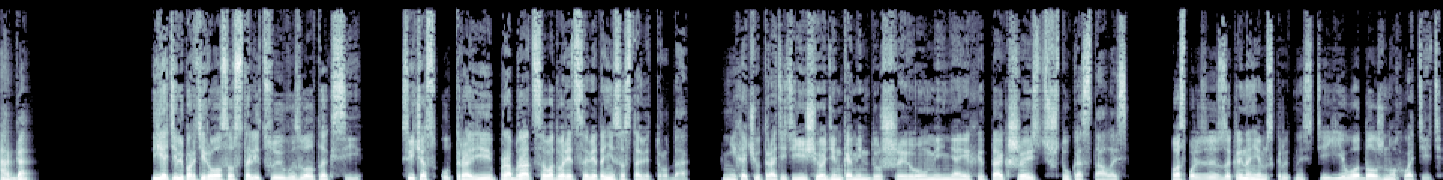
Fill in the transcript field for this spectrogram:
Ага. Я телепортировался в столицу и вызвал такси. Сейчас утро, и пробраться во дворец совета не составит труда. Не хочу тратить еще один камень души, у меня их и так шесть штук осталось. Воспользуюсь заклинанием скрытности, его должно хватить.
